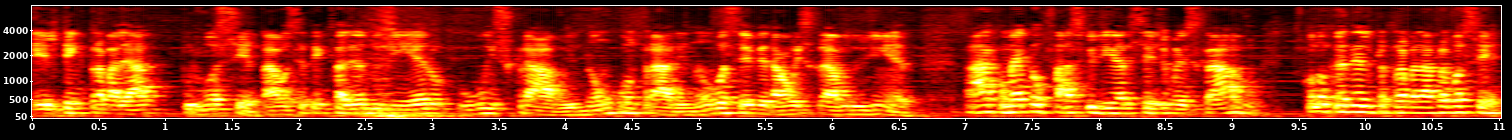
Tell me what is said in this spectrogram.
ele tem que trabalhar por você, tá? Você tem que fazer do dinheiro um escravo e não o contrário, e não você virar um escravo do dinheiro. Ah, como é que eu faço que o dinheiro seja meu escravo? Colocando ele para trabalhar para você.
